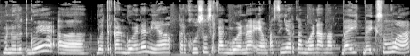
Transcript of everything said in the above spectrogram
menurut gue uh, buat rekan buana nih ya terkhusus rekan buana yang pastinya rekan buana anak baik-baik semua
